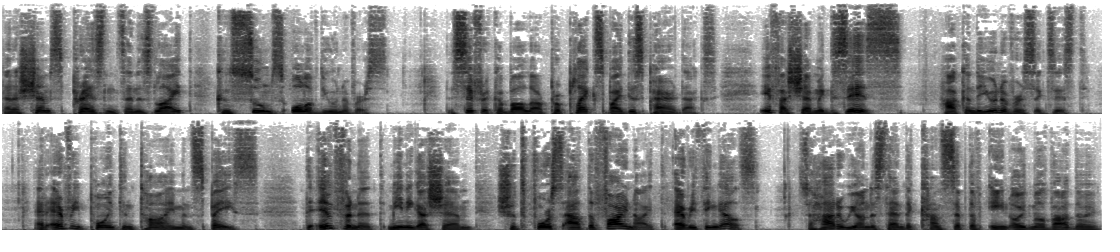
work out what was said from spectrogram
that Hashem's presence and His light consumes all of the universe. The Sifrei Kabbalah are perplexed by this paradox. If Hashem exists, how can the universe exist? At every point in time and space, the infinite, meaning Hashem, should force out the finite, everything else. So how do we understand the concept of Ein Od Milvado?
